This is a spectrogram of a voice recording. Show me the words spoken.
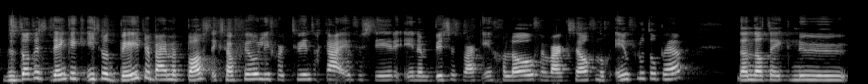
dus dat is denk ik iets wat beter bij me past. Ik zou veel liever 20k investeren in een business waar ik in geloof en waar ik zelf nog invloed op heb. Dan dat ik nu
